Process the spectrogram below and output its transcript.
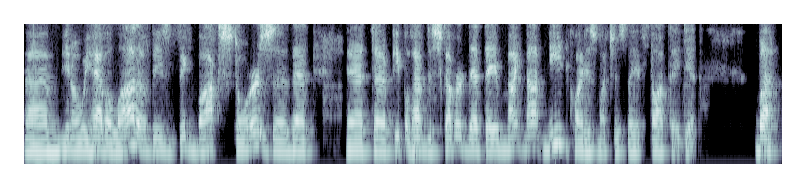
Um, you know, we have a lot of these big box stores uh, that that uh, people have discovered that they might not need quite as much as they thought they did, but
